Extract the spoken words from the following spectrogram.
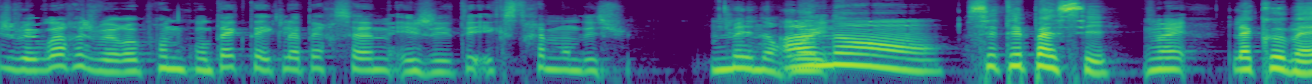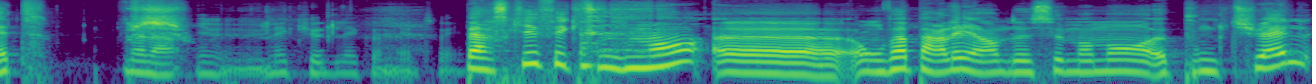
je vais voir, je vais reprendre contact avec la personne et j'ai été extrêmement déçue. Mais non. Ah Oui. non, c'était passé. Ouais, La comète. voilà, euh, la queue de la comète. Ouais. Parce qu'effectivement, euh, on va parler hein, de ce moment euh, ponctuel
